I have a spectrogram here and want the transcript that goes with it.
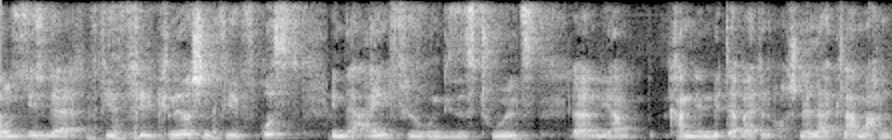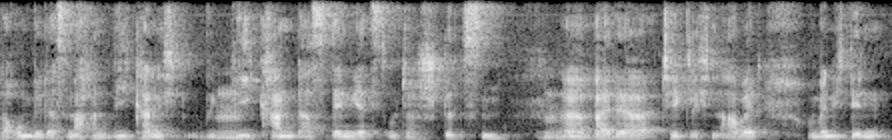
ähm, in der viel, viel Knirschen, viel Frust in der Einführung dieses Tools. Ähm, ja, kann den Mitarbeitern auch schneller klar machen, warum wir das machen, wie kann ich, wie, mhm. wie kann das denn jetzt unterstützen mhm. äh, bei der täglichen Arbeit. Und wenn ich den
